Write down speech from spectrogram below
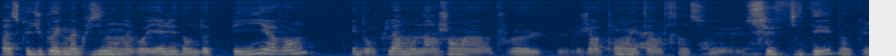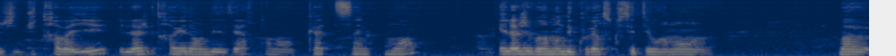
Parce que du coup, avec ma cousine, on a voyagé dans d'autres pays avant. Et donc là, mon argent euh, pour le, Japon était en train de se, vider. Donc j'ai dû travailler. Et là, j'ai travaillé dans le désert pendant 4-5 mois. Et là, j'ai vraiment découvert ce que c'était vraiment. Euh, bah,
